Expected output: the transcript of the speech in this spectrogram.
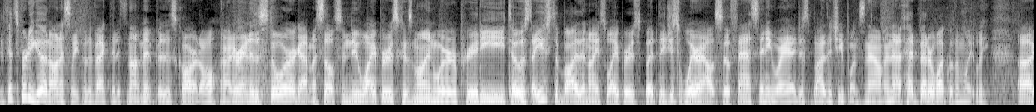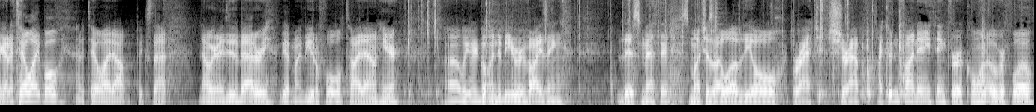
it fits pretty good honestly for the fact that it's not meant for this car at all. All right, I ran to the store. I got myself some new wipers because mine were pretty toast. I used to buy the nice wipers, but they just wear out so fast anyway. I just buy the cheap ones now, and I've had better luck with them lately. Uh, I got a tail light bulb, had a tail light out, fixed that. Now we're gonna do the battery. I've got my beautiful tie down here. Uh, we are going to be revising this method. As much as I love the old ratchet strap, I couldn't find anything for a coolant overflow.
